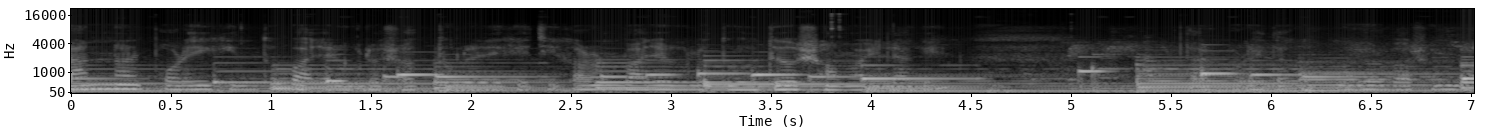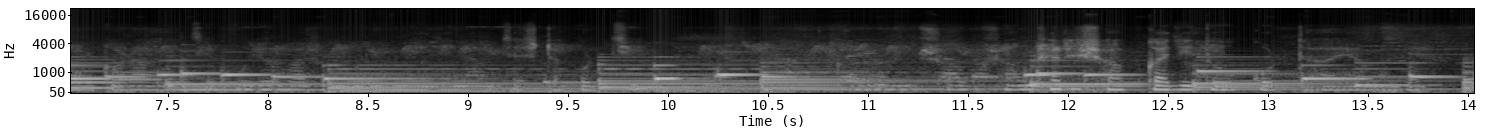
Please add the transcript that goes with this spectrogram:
রান্নার পরেই কিন্তু বাজারগুলো সব তুলে রেখেছি, কারণ বাজারগুলো তুলতেও সময় লাগে। তারপরে দেখো পুজোর বাসন বার করা হয়েছে, পুজোর বাসনগুলো মেজে নেওয়ার চেষ্টা করছি। কারণ সব সংসারে সব কাজই তো করতে হয় আমাদের।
